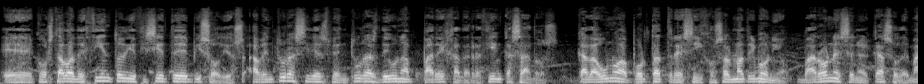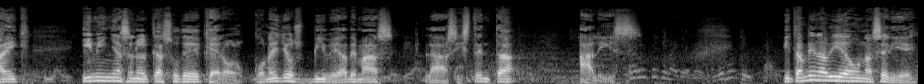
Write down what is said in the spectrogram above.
eh, constaba de 117 episodios, aventuras y desventuras de una pareja de recién casados. Cada uno aporta tres hijos al matrimonio, varones en el caso de Mike y niñas en el caso de Carol. Con ellos vive además la asistenta Alice. Y también había una serie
